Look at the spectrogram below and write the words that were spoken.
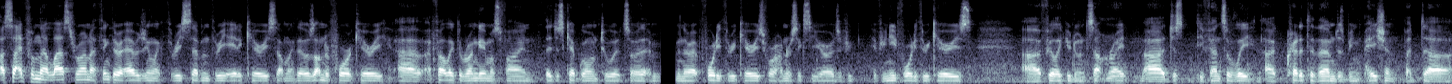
aside from that last run, I think they're averaging like three seven, three eight a carry, something like that. It was under four carry. Uh, I felt like the run game was fine. They just kept going to it. So I mean, they're at 43 carries for 160 yards. If you if you need 43 carries, uh, I feel like you're doing something right. Uh, just defensively, uh, credit to them, just being patient. But uh,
